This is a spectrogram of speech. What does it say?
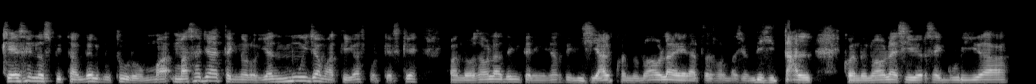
¿Qué es el hospital del futuro? más allá de tecnologías muy llamativas, porque es que cuando vos hablas de inteligencia artificial, cuando uno habla de la transformación digital, cuando uno habla de ciberseguridad,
